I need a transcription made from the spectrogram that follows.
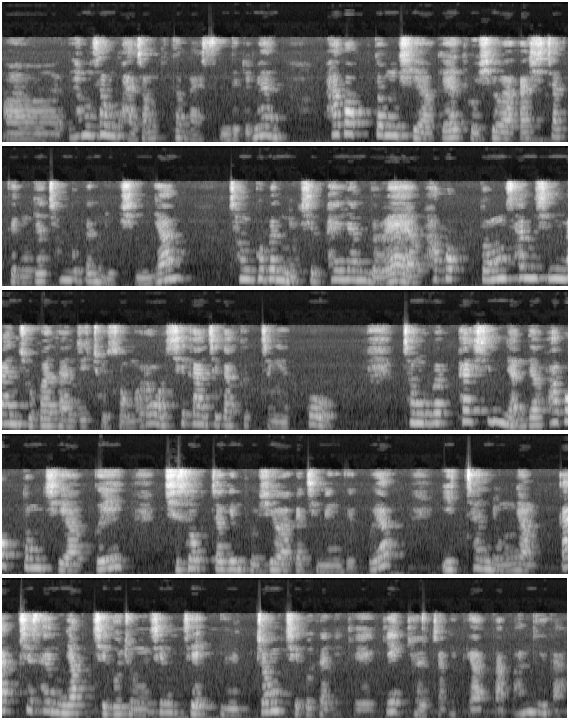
어, 형성 과정부터 말씀드리면 화곡동 지역의 도시화가 시작된 게 1960년, 1968년도에 화곡동 30만 주거단지 조성으로 시가지가 급증했고 1980년대 화곡동 지역의 지속적인 도시화가 진행됐고요. 2006년 까치산역 지구중심 제1종 지구단위 계획이 결정이 되었다고 합니다.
